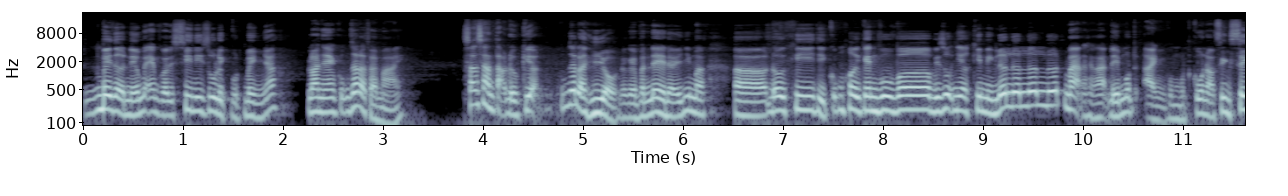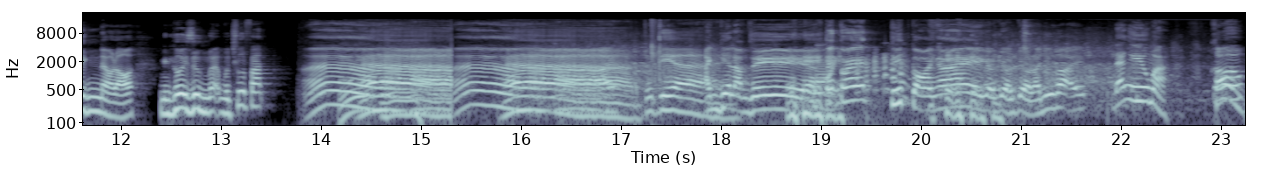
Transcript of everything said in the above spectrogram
Bây giờ nếu mà em có xin đi du lịch một mình nhá loan nhà em cũng rất là thoải mái. Sẵn sàng tạo điều kiện cũng rất là hiểu được cái vấn đề đấy nhưng mà ờ, đôi khi thì cũng hơi ghen vu vơ. Ví dụ như khi mình lướt lướt lướt lướt mạng chẳng hạn đến một ảnh của một cô nào xinh xinh nào đó mình hơi dừng lại một chút phát. À, à, à, tôi kia. Anh kia làm gì? Tét toét tít còi ngay kiểu kiểu kiểu là như vậy. Đáng yêu mà không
